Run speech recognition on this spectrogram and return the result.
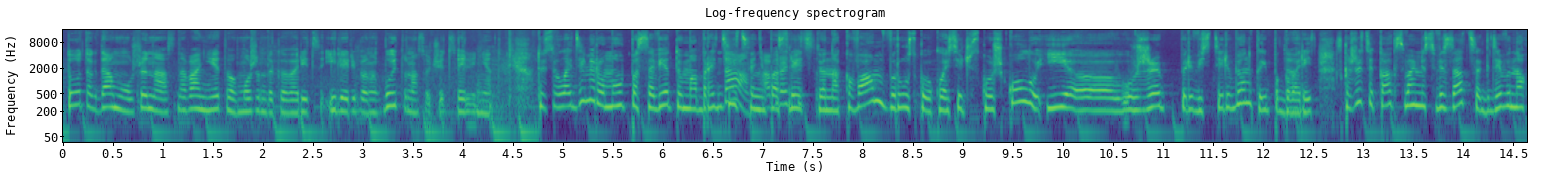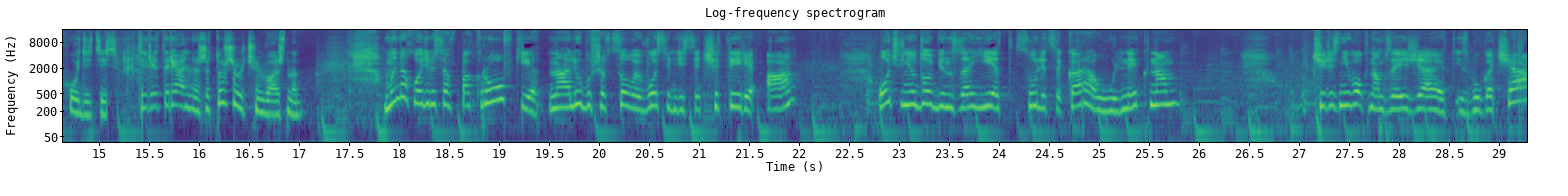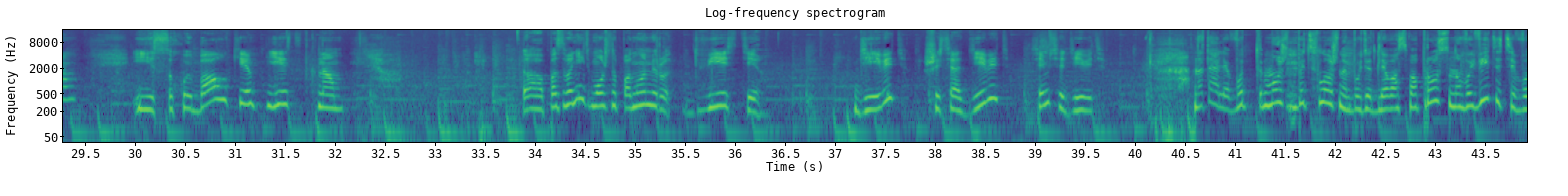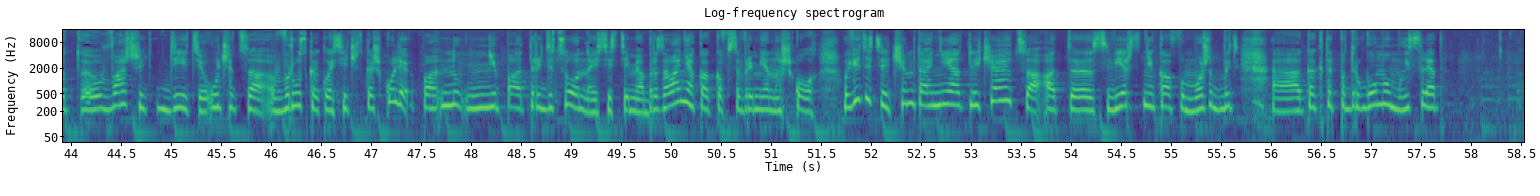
то тогда мы уже на основании этого можем договориться, или ребенок будет у нас учиться или нет. То есть Владимиру мы посоветуем обратиться да, непосредственно обратиться. к вам в русскую классическую школу и э, уже привести ребенка и поговорить. Да. Скажите, как с вами связаться, где вы находитесь? Территориально же тоже очень важно. Мы находимся в Покровке на Любу Шевцовой 84А. Очень удобен заезд с улицы Караульной к нам. Через него к нам заезжают из Бугача, и из Сухой Балки ездят к нам. А, позвонить можно по номеру 209 69 79. Наталья, вот может быть сложно будет для вас вопрос, но вы видите, вот э, ваши дети учатся в русской классической школе, по, ну, не по традиционной системе образования, как в современных школах. Вы видите, чем-то они отличаются от э, сверстников, может быть, э, как-то по-другому мыслят?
